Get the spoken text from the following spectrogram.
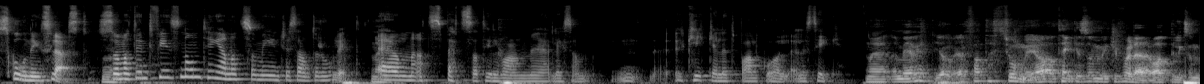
skoningslöst. Som att det inte finns någonting annat som är intressant och roligt. Än att spetsa tillvaron med liksom mm, kicka lite på alkohol eller cigg. Nej, men jag vet, jag, jag fattar, tro mig. Jag tänker så mycket på det där och att det, liksom,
